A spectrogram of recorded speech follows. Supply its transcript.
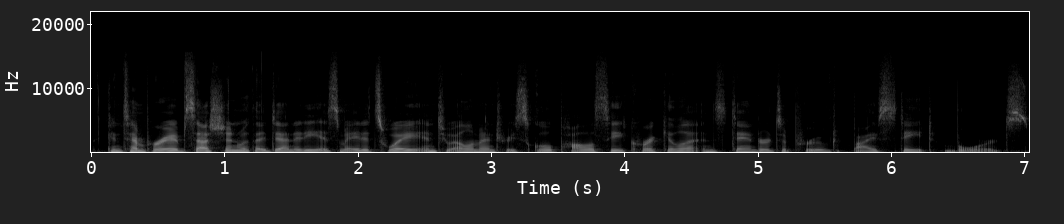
The contemporary obsession with identity has made its way into elementary school policy, curricula, and standards approved by state boards.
